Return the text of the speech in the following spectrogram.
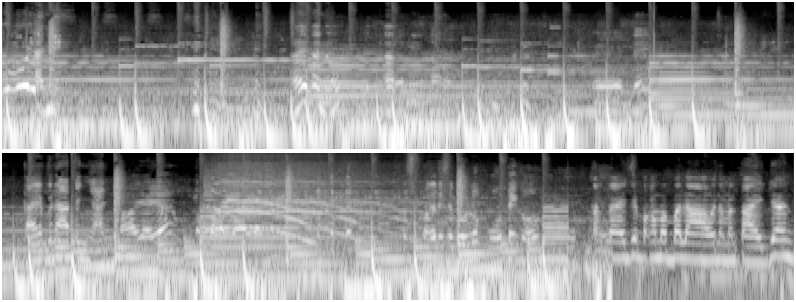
umulan eh. Ay ano? Natin yan? Kaya yan. Mababa. Tapos pagdating sa dulo, putik oh. Tak tayo dyan, baka mabalaho naman tayo dyan.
